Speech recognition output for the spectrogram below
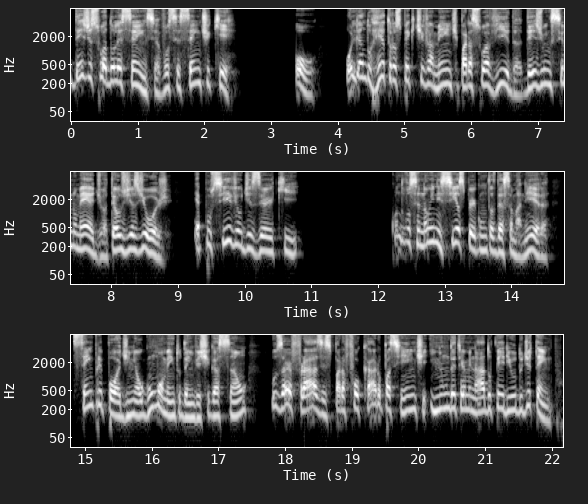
Desde sua adolescência, você sente que? Ou, olhando retrospectivamente para a sua vida, desde o ensino médio até os dias de hoje, é possível dizer que. Quando você não inicia as perguntas dessa maneira, sempre pode, em algum momento da investigação, usar frases para focar o paciente em um determinado período de tempo.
